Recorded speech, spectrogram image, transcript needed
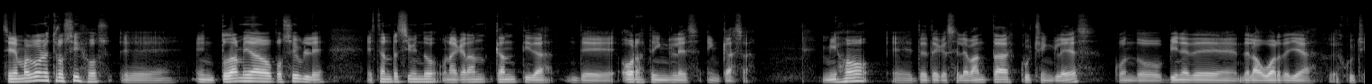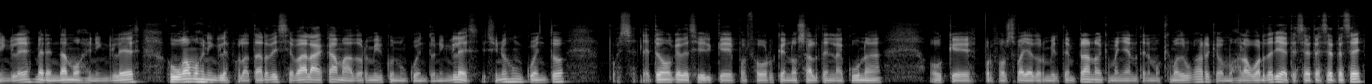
Sin embargo, nuestros hijos, eh, en toda medida de lo posible, están recibiendo una gran cantidad de horas de inglés en casa. Mi hijo, eh, desde que se levanta, escucha inglés. Cuando viene de, la guardia ya escucha inglés. Merendamos en inglés. Jugamos en inglés por la tarde y se va a la cama a dormir con un cuento en inglés. Y si no es un cuento, pues le tengo que decir que por favor que no salte en la cuna o que por favor se vaya a dormir temprano, que mañana tenemos que madrugar, que vamos a la guardería, etc, etc, etc.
